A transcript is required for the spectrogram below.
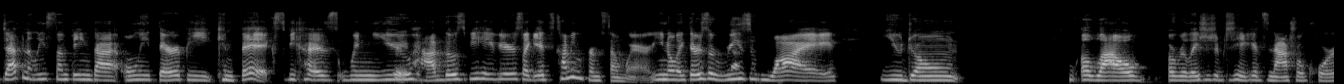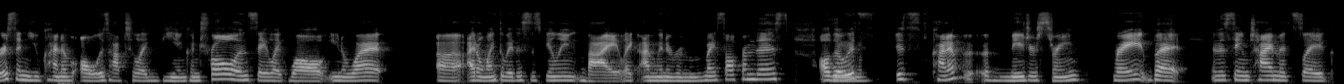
definitely something that only therapy can fix because when you Right. have those behaviors like it's coming from somewhere you know like there's a reason why you don't allow a relationship to take its natural course and you kind of always have to like be in control and say like well you know what uh, i don't like the way this is feeling bye like i'm going to remove myself from this. Although Mm. it's it's kind of a major strength right? But at the same time it's like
